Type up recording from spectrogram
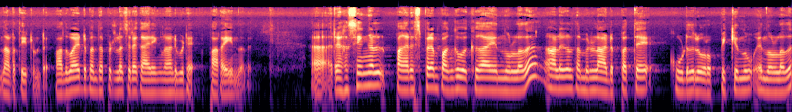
നടത്തിയിട്ടുണ്ട്. അപ്പോൾ അതുമായിട്ട് ബന്ധപ്പെട്ടുള്ള ചില കാര്യങ്ങളാണ് ഇവിടെ പറയുന്നത്. രഹസ്യങ്ങൾ പരസ്പരം പങ്കുവെക്കുക എന്നുള്ളത് ആളുകൾ തമ്മിലുള്ള അടുപ്പത്തെ കൂടുതൽ ഉറപ്പിക്കുന്നു എന്നുള്ളത്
